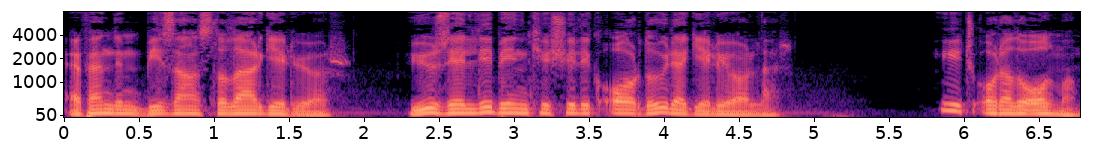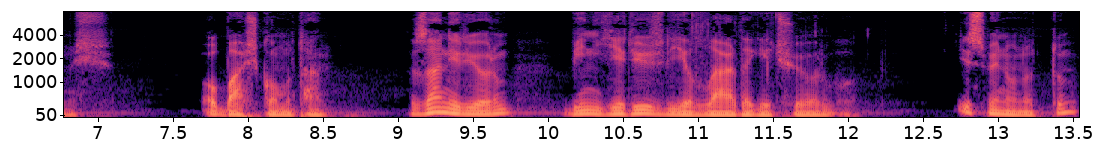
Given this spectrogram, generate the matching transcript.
efendim Bizanslılar geliyor, 150 bin kişilik orduyla geliyorlar. Hiç oralı olmamış o başkomutan. Zannediyorum 1700'lü yıllarda geçiyor bu. İsmini unuttum.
